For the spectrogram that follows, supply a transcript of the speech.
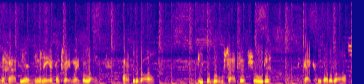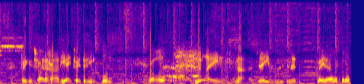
dan gaat hier een meneer van 2 meter lang achter de bal. Keeper Boom staat op zijn hoede. Kijk goed naar de bal. Keer zwaar, daar gaat hij. 1, 2, 3. Boom. Goal. 0-1. Na 7 minuten in de tweede helft erop.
